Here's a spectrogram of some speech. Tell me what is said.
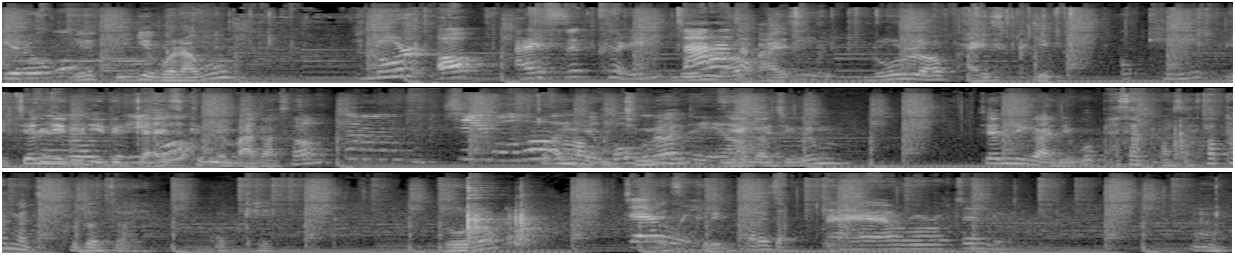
이러고 이게, 이게 뭐라고? 롤업 아이스크림 롤업. 아이스크림. 롤업 아이스크림. 오케이. 이 젤리를 그리고- 이렇게 그리고 아이스크림에 말아서 조금 붙이고서 조금만 이제 먹으면 붙이면 돼요. 얘가 지금 젤리가 아니고 바삭바삭 사탕같이 굳어져요. 오케이. 롤업 젤리. 아이스크림 따라잡기. 아 롤업 젤리. 응.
